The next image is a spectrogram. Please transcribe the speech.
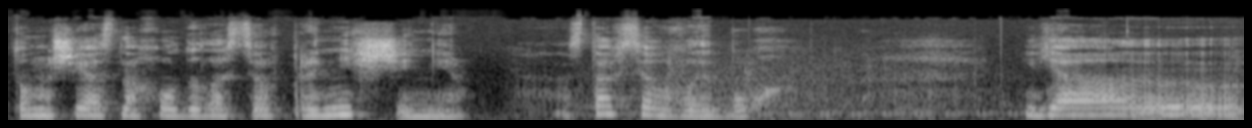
Тому що я знаходилася в приміщенні, стався вибух. Я е,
